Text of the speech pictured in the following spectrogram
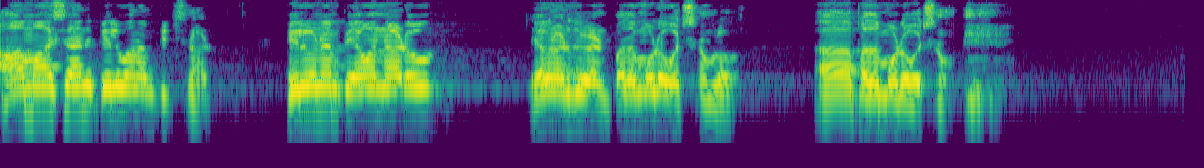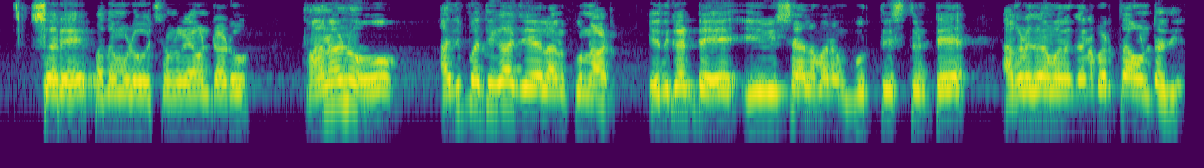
ఆమాషాని పిలువనంపించినాడు. పిలువనంపి ఏమన్నాడు? ఏమన్నాడు చూడండి పదమూడవ వచనంలో. పదమూడవ వచనం. సరే పదమూడవ వచనంలో ఏమంటాడు? తనను అధిపతిగా చేయాలనుకున్నాడు. ఎందుకంటే ఈ విషయాలు మనం గుర్తిస్తుంటే అక్కడ మనం కనబడతా ఉంటుంది.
